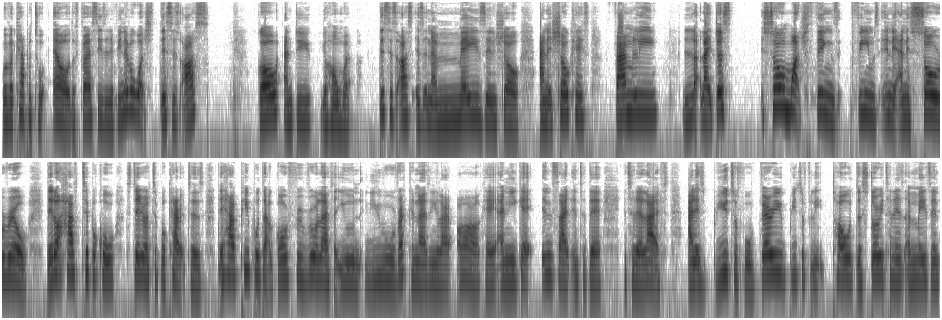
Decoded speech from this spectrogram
with a capital L the first season. If you never watched This Is Us, go and do your homework. This Is Us is an amazing show and it showcased family, like just so much things themes in it and it's so real. They don't have typical stereotypical characters. They have people that go through real life that you you will recognize and you're like oh okay and you get insight into their into their lives. And it's beautiful very beautifully told. The storytelling is amazing.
